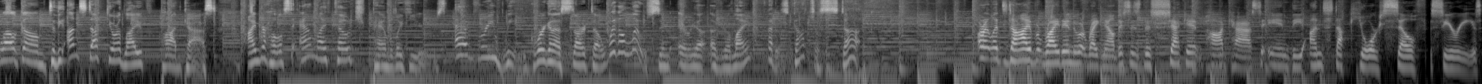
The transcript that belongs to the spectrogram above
Welcome to the Unstuck Your Life podcast. I'm your host and life coach, Pamela Hughes. Every week, we're going to start to wiggle loose an area of your life that has got you stuck. All right, let's dive right into it right now. This is the second podcast in the Unstuck Yourself series.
